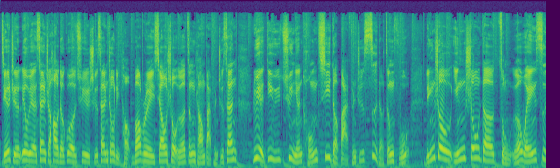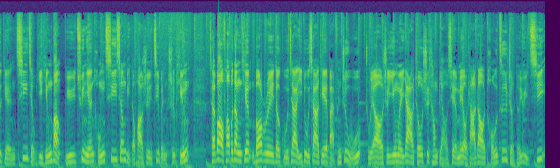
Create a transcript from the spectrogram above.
截止六月三十号的过去十三周里头，Burberry 销售额增长百分之三，略低于去年同期的百分之四的增幅。零售营收的总额为四点七九亿英镑，与去年同期相比的话是基本持平。财报发布当天，Burberry 的股价一度下跌百分之五，主要是因为亚洲市场表现没有达到投资者的预期。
